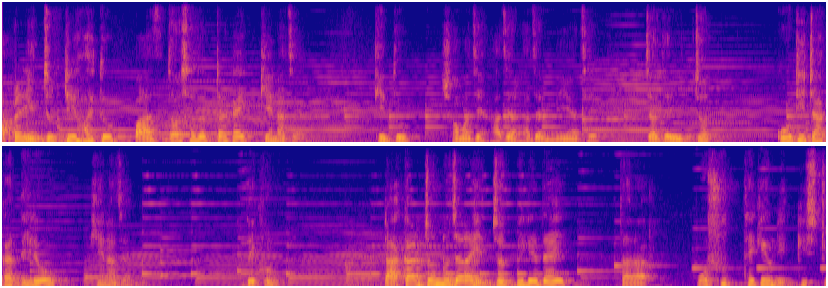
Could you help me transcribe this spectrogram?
আপনার ইজ্জতটি হয়তো পাঁচ দশ হাজার টাকায় কেনা যায় কিন্তু সমাজে হাজার হাজার মেয়ে আছে যাদের ইজ্জত কোটি টাকা দিলেও কেনা যায় না। দেখুন, টাকার জন্য যারা ইজ্জত বিলিয়ে দেয়, তারা পশুর থেকেও নিকৃষ্ট।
